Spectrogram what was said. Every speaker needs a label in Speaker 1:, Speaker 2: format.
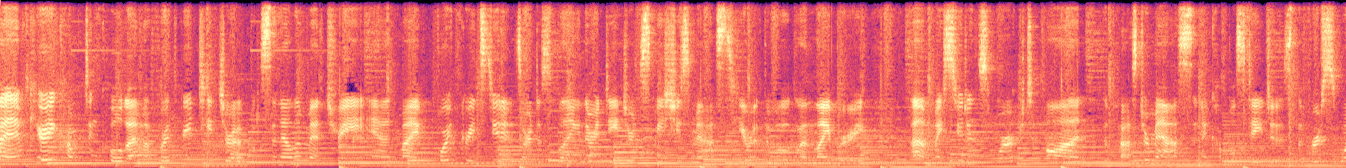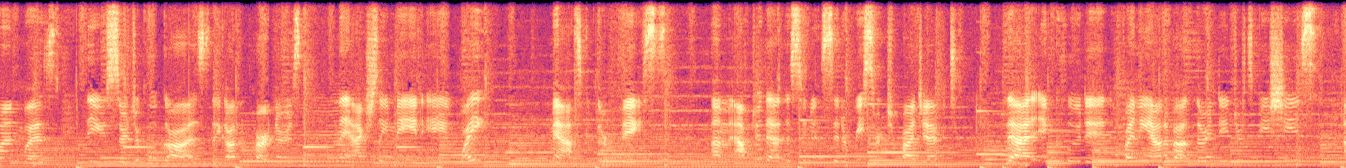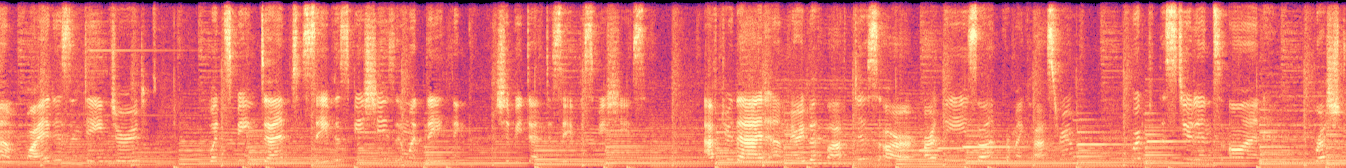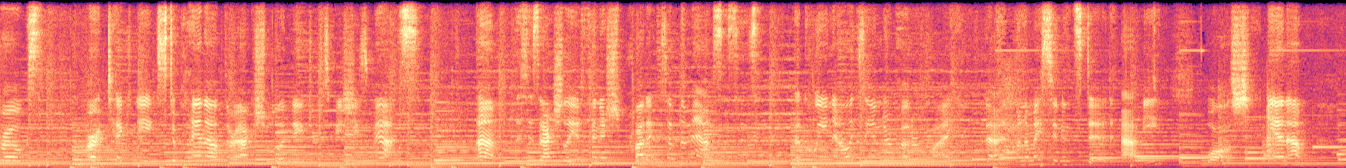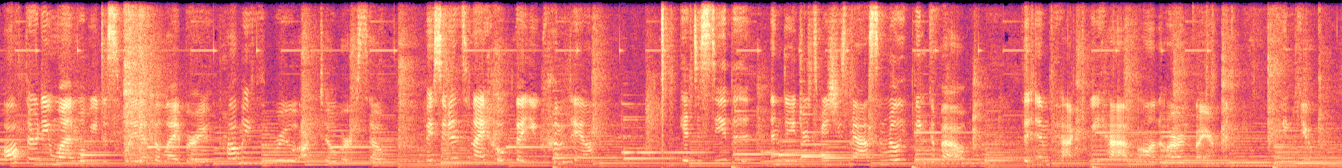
Speaker 1: Hi, I'm Carrie Compton Cold. I'm a fourth grade teacher at Booksin Elementary and my fourth grade students are displaying their endangered species masks here at the Willow Glen Library. Um, my students worked on the plaster masks in a couple stages. The first one was they used surgical gauze, they got in partners, and they actually made a white mask of their face. Um, after that, the students did a research project that included finding out about their endangered species, um, why it is endangered, what's being done to save the species, and what they think should be done to save the species. After that, um, Mary Beth Loftus, our art liaison for my classroom, worked with the students on brush strokes, art techniques to plan out their actual endangered species masks. Um, this is actually a finished product of the mask. This is a Queen Alexander butterfly that one of my students did, Abby Walsh. All 31 will be displayed at the library probably through October. So my students and I hope that you come down, get to see the endangered species mass and really think about the impact we have on our environment. Thank you.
